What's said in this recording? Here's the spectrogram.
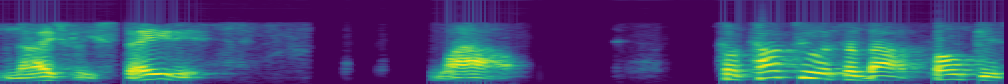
Nicely stated. Wow. So, talk to us about focus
